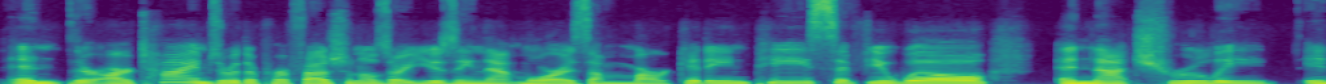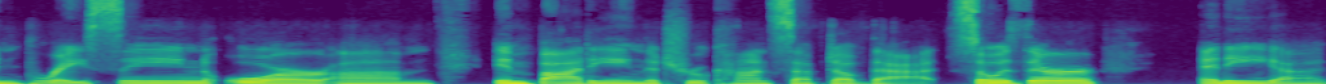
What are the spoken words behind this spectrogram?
And there are times where the professionals are using that more as a marketing piece, if you will, and not truly embracing or um, embodying the true concept of that. So, is there any uh,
